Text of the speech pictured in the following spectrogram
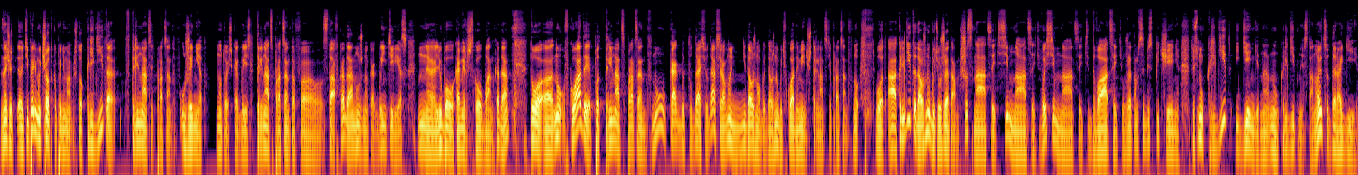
Значит, э, теперь мы четко понимаем, что кредита в 13% уже нет. Ну, то есть, как бы, если 13% ставка, да, нужно как бы интерес любого коммерческого банка, да, то, ну, вклады под 13%, ну, как бы туда-сюда все равно не должно быть. Должны быть вклады меньше 13%. Ну, вот. А кредиты должны быть уже там 16, 17, 18, 15, 20, уже там с обеспечением. То есть, ну, кредит и деньги на, ну, кредитные становятся дорогие.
